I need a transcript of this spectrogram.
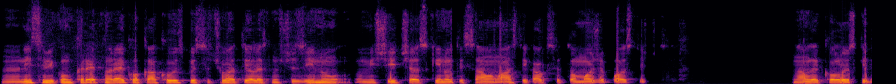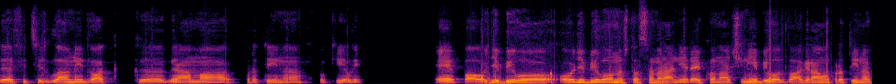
E, nisi mi konkretno rekao kako je uspio sačuvati tjelesnu šezinu mišića, skinuti samo masti, kako se to može postići. Znam da je kalorijski deficit glavni 2 grama proteina po kili. E, pa ovdje je, bilo, ovdje je bilo ono što sam ranije rekao, znači nije bilo 2 grama proteina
